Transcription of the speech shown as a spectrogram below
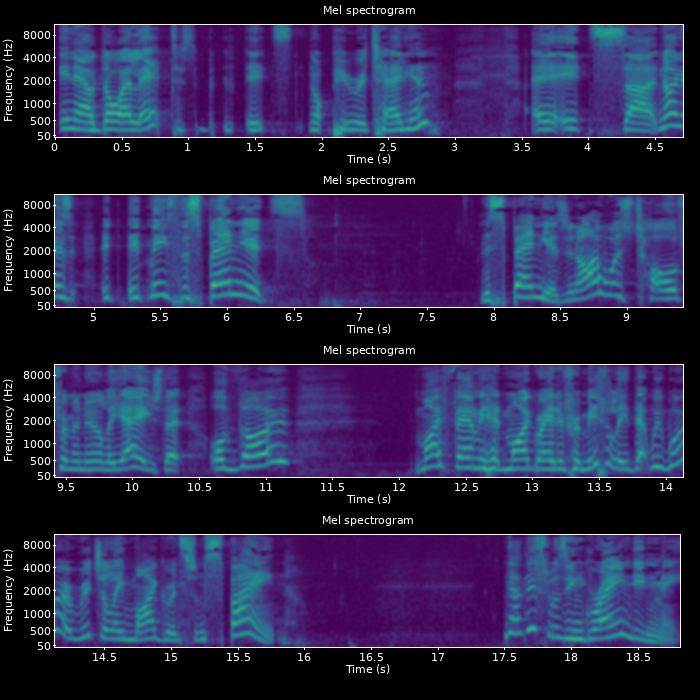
in our dialect, it's not pure Italian. Uh, it's uh, known as, it, it means the Spaniards the Spaniards. And I was told from an early age that although my family had migrated from Italy, that we were originally migrants from Spain. Now, this was ingrained in me.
